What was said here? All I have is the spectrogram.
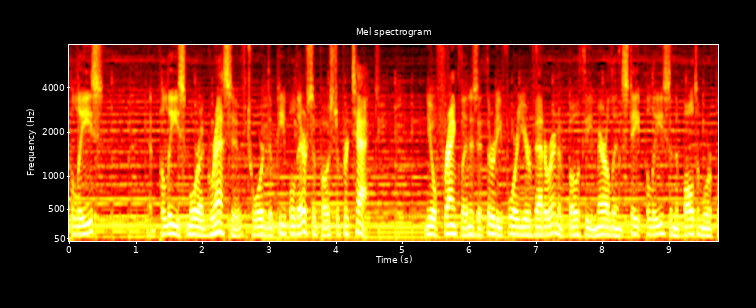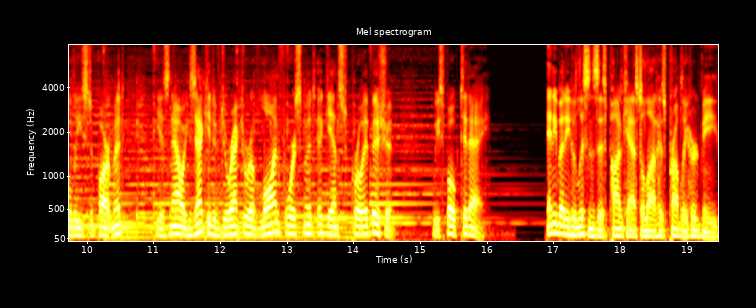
police and police more aggressive toward the people they're supposed to protect. Neil Franklin is a 34 year veteran of both the Maryland State Police and the Baltimore Police Department. He is now Executive Director of Law Enforcement Against Prohibition. We spoke today. Anybody who listens to this podcast a lot has probably heard me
